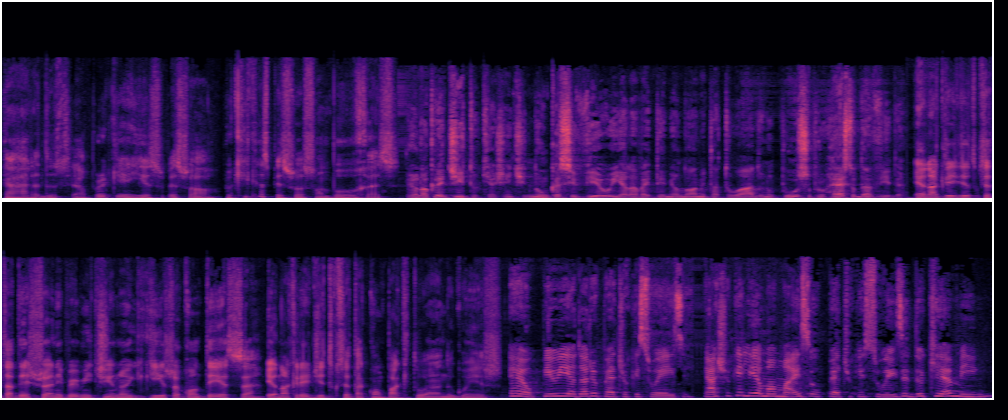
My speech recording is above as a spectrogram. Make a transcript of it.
Cara do céu, por que isso, pessoal? Por que, que as pessoas são burras? Eu não acredito que a gente nunca se viu e ela vai ter meu nome tatuado no pulso pro resto da vida. Eu não acredito que você tá deixando e permitindo que isso aconteça. Eu não acredito que você tá compactuando com isso. É, o Pee adora o Patrick Swayze. Acho que ele ama mais o Patrick Swayze do que a mim.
